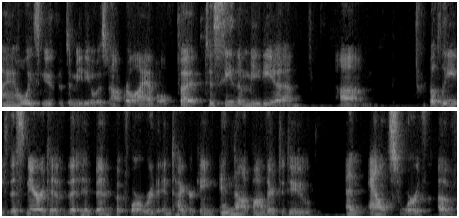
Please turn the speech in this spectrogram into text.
I always knew that the media was not reliable, but to see the media um, believe this narrative that had been put forward in Tiger King and not bother to do an ounce worth of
